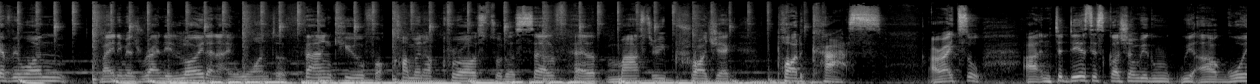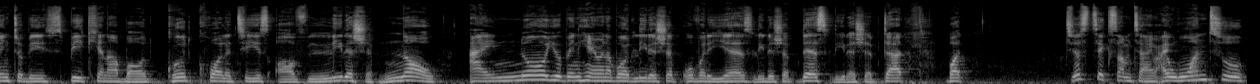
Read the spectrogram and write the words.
everyone, my name is Randy Lloyd, and I want to thank you for coming across to the Self Help Mastery Project podcast. All right, so uh, in today's discussion, we, we are going to be speaking about good qualities of leadership. Now, I know you've been hearing about leadership over the years leadership this, leadership that, but just take some time. I want to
